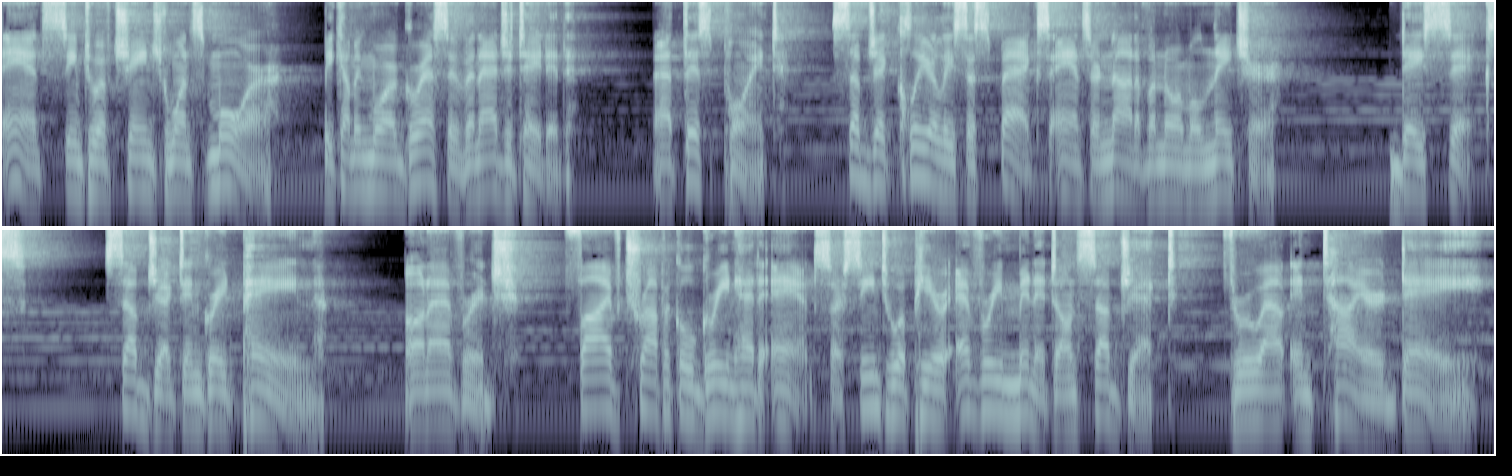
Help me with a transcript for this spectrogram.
Ants seem to have changed once more, becoming more aggressive and agitated. At this point, subject clearly suspects ants are not of a normal nature. Day 6. Subject in great pain. On average, five tropical greenhead ants are seen to appear every minute on subject throughout entire day.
